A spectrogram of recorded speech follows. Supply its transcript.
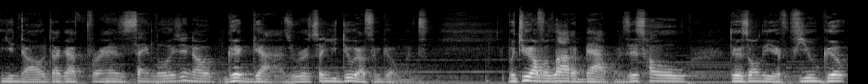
You know, I got friends in St. Louis, you know, good guys. So you do have some good ones. But you have a lot of bad ones. This whole, there's only a few good,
